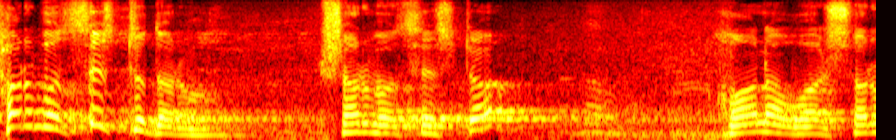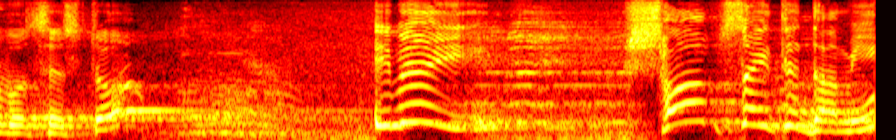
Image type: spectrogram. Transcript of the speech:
সর্বশ্রেষ্ঠ ধর্ম। সর্বশ্রেষ্ঠ হন ওয়া সর্বশ্রেষ্ঠ। ইবেই সব চাইতে দামি,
